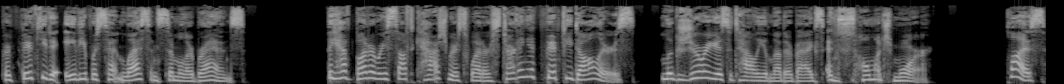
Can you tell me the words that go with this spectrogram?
for 50 to 80% less than similar brands. They have buttery soft cashmere sweaters starting at $50, luxurious Italian leather bags, and so much more. Plus,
